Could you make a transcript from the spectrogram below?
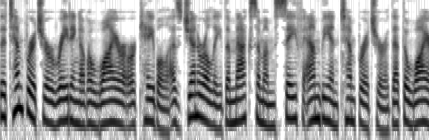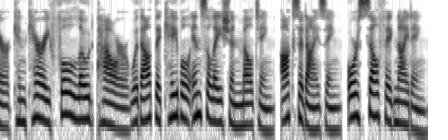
The temperature rating of a wire or cable is generally the maximum safe ambient temperature that the wire can carry full load power without the cable insulation melting, oxidizing, or self-igniting.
